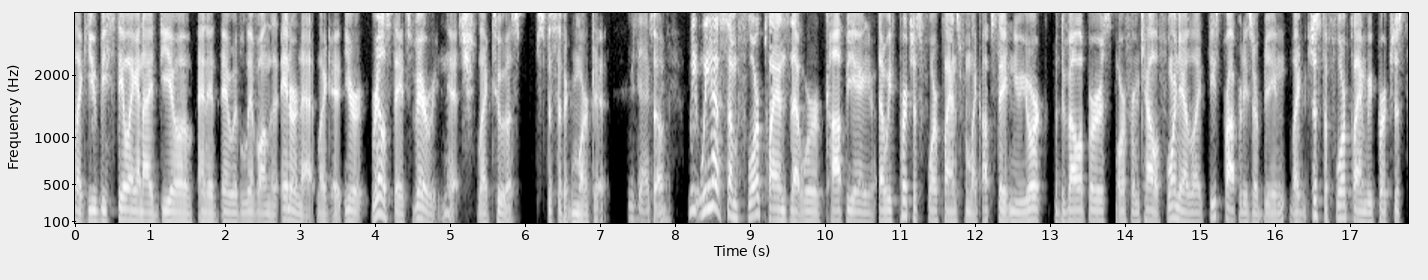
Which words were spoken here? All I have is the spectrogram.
like you'd be stealing an idea and it, it would live on the internet like it, your real estate's very niche like to a specific market Exactly. So we, we have some floor plans that we're copying that we've purchased floor plans from like upstate New York developers or from California. Like these properties are being like just the floor plan we purchased.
